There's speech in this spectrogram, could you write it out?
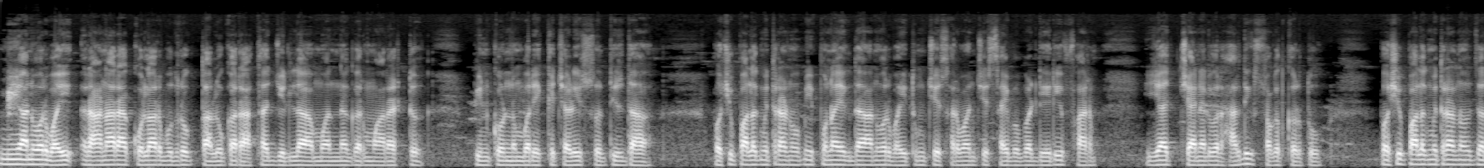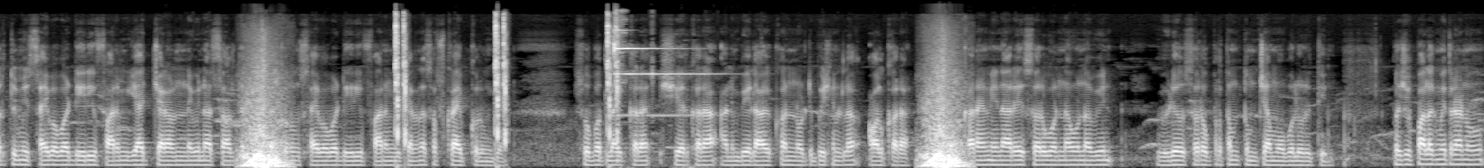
मी अनवरभाई राहणारा कोलार बुद्रुक तालुका राहता जिल्हा अहमदनगर महाराष्ट्र. पिनकोड नंबर एक्केचाळीस सदतीस दहा. पशुपालक मित्रांनो मी पुन्हा एकदा अनवरभाई तुमचे सर्वांचे साईबाबा डेअरी फार्म या चॅनलवर हार्दिक स्वागत करतो. पशुपालक मित्रांनो जर तुम्ही साईबाबा डेअरी फार्म या चॅनल नवीन असाल तर कृपया करून साईबाबा डेअरी फार्म या चॅनलला सबस्क्राईब करून घ्या. सोबत लाईक करा शेअर करा आणि बेल आयकॉन नोटिफिकेशनला ऑल करा. कारण येणारे सर्व नवनवीन व्हिडिओ सर्वप्रथम तुमच्या मोबाईलवर येतील. पशुपालक मित्रांनो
